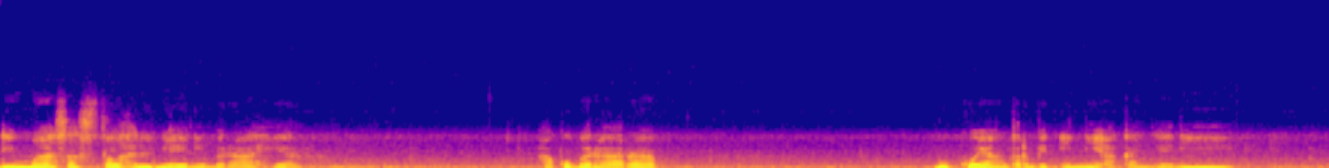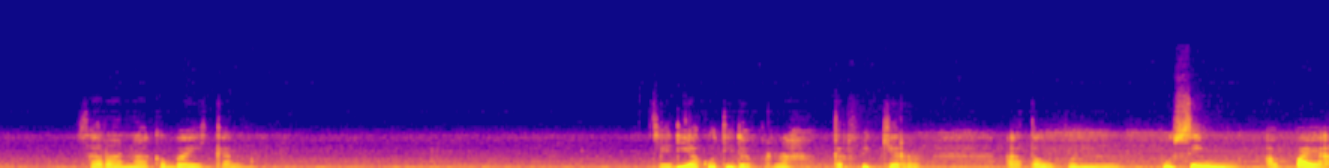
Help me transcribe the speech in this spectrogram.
di masa setelah dunia ini berakhir, aku berharap buku yang terbit ini akan jadi sarana kebaikan. Jadi aku tidak pernah terpikir ataupun pusing apa yang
